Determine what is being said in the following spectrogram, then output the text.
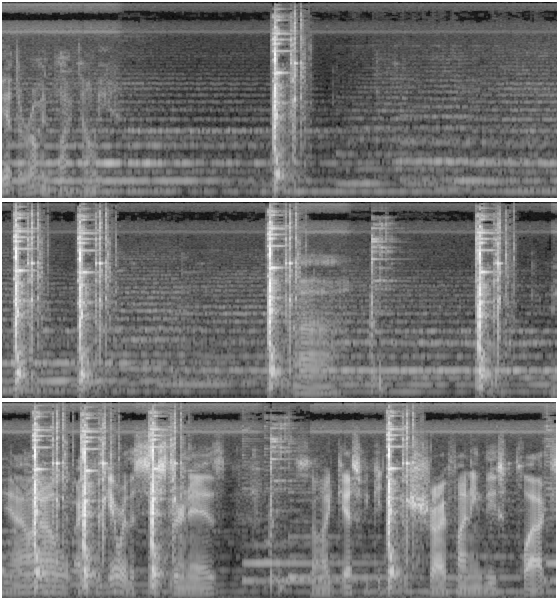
We have the Roman plaque, don't we? Uh, yeah, I don't know. I forget where the cistern is. So I guess we could try finding these plaques.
